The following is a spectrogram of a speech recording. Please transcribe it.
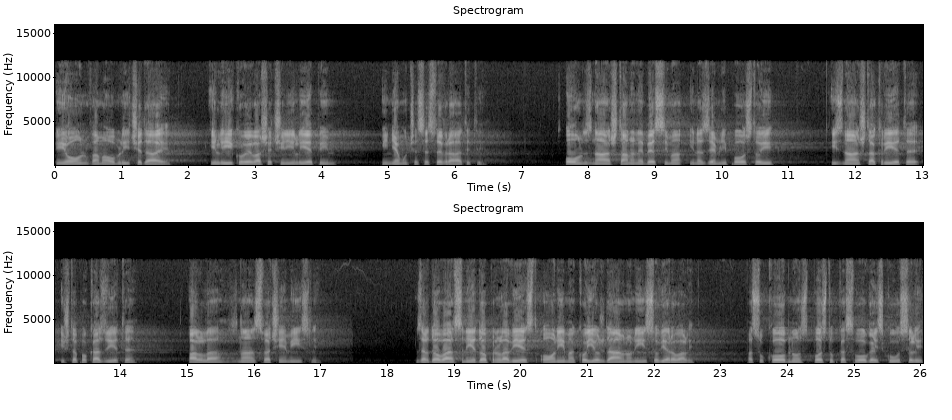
i On vama obliče daje i likove vaše čini lijepim i njemu će se sve vratiti. On zna šta na nebesima i na zemlji postoji i zna šta krijete i šta pokazujete. Allah zna svačije misli. Zar do vas nije doprla vijest onima koji još davno nisu vjerovali, pa su kobnost postupka svoga iskusili,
